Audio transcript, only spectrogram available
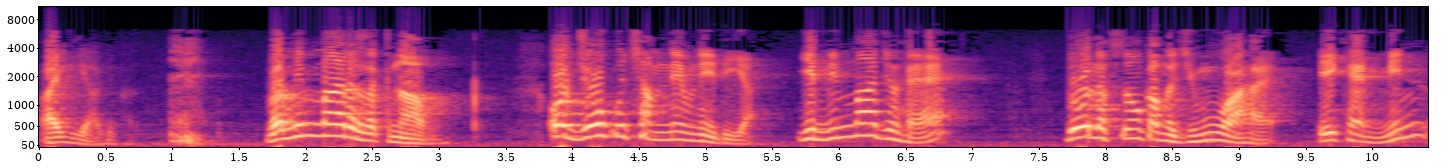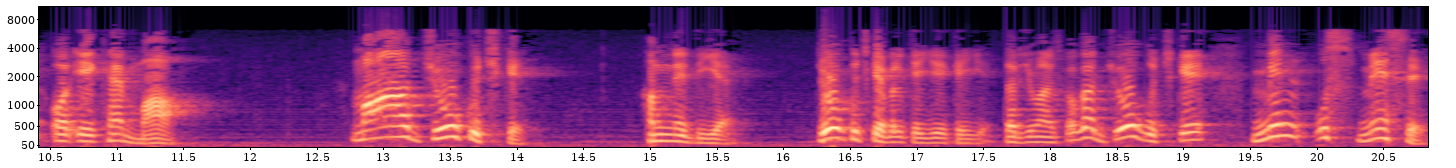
آئیے آگے بات وہ مما رزکنا اور جو کچھ ہم نے انہیں دیا۔ یہ مما جو ہے، دو لفظوں کا مجموعہ ہے۔ ایک ہے من اور ایک ہے ماں ماں جو کچھ کے ہم نے دیا ہے۔ جو کچھ کے، بلکہ یہ کہیے ترجمہ اس کو ہوگا، جو کچھ کے من اس میں سے،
